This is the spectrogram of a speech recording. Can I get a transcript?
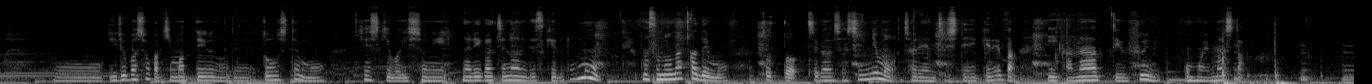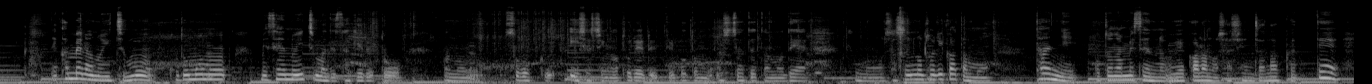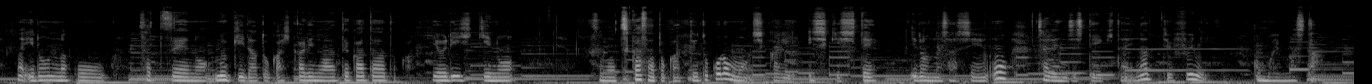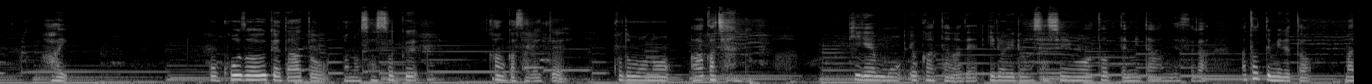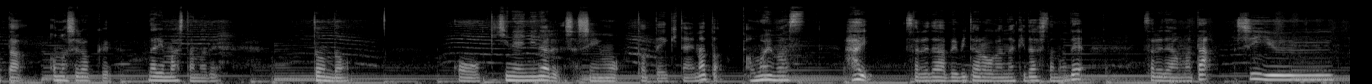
いる場所が決まっているのでどうしても景色は一緒になりがちなんですけれども、まあ、その中でもちょっと違う写真にもチャレンジしていければいいかなっていうふうに思いました。でカメラの位置も子どもの目線の位置まで下げるとあのすごくいい写真が撮れるっていうこともおっしゃってたのでその写真の撮り方も単に大人目線の上からの写真じゃなくって、まあ、いろんなこう撮影の向きだとか光の当て方とかより引きのその近さとかっていうところもしっかり意識していろんな写真をチャレンジしていきたいなっていうふうに思いました。はい。もう講座を受けた後あの早速感化されて子供の赤ちゃんの機嫌も良かったのでいろいろ写真を撮ってみたんですが、まあ、撮ってみるとまた面白くなりましたのでどんどんこう記念になる写真を撮っていきたいなと思います。はい。それではベビ太郎が泣き出したのでそれではまた。See you!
